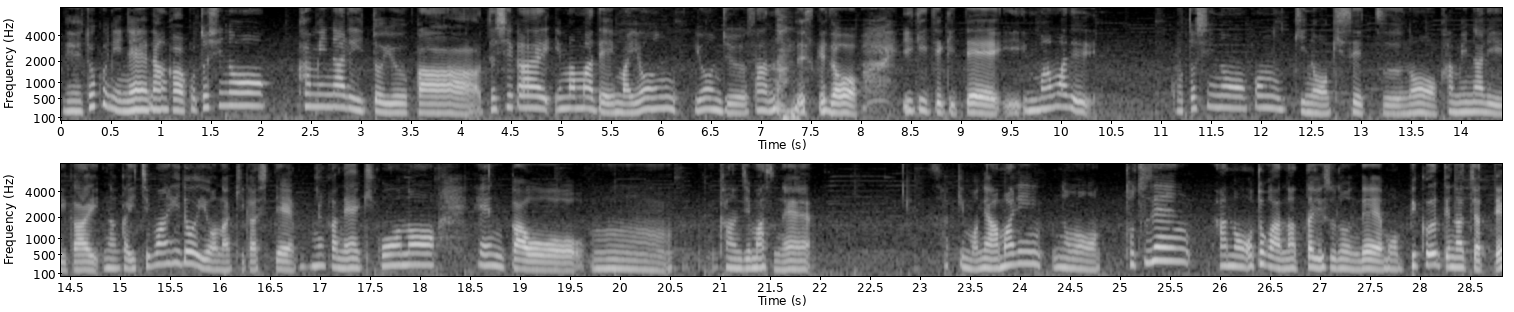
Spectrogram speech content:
で特にねなんか今年の雷というか私が今まで今43なんですけど生きてきて今まで今年の今季の季節の雷がなんか一番ひどいような気がしてなんかね気候の変化をうん感じますね。さっきもねあまりの突然あの音が鳴ったりするんでもうビクってなっちゃって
